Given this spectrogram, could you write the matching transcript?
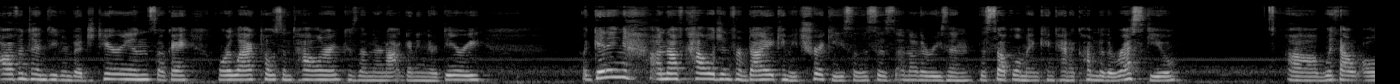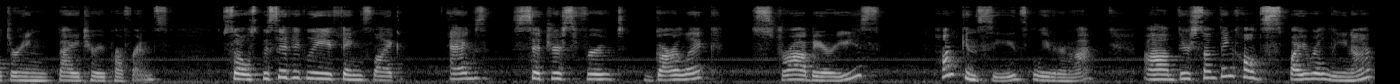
oftentimes even vegetarians, okay, or lactose intolerant because then they're not getting their dairy. Uh, getting enough collagen from diet can be tricky, so this is another reason the supplement can kind of come to the rescue uh, without altering dietary preference. So, specifically, things like eggs, citrus fruit, garlic, strawberries, pumpkin seeds, believe it or not, um, there's something called spirulina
